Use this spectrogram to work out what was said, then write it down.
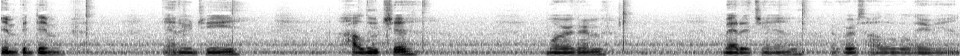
Impidimp, Energy, Hawlucha, Morgrem, Medicham, Reverse Holo Valerian,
